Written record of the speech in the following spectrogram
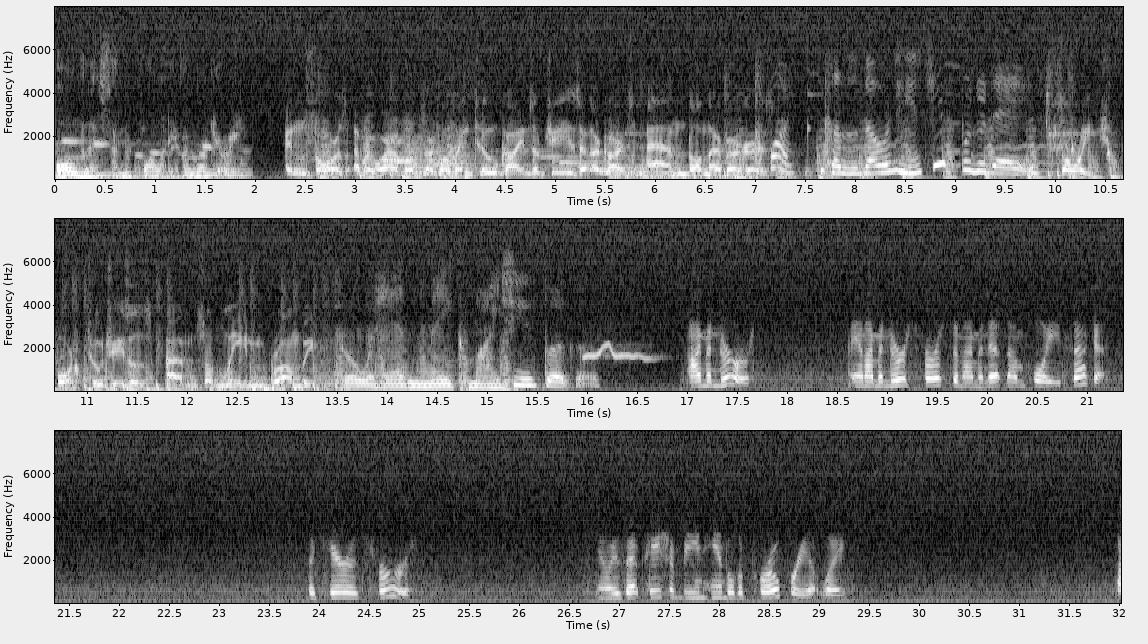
All this and the quality of a Mercury. In stores everywhere, folks are tossing two kinds of cheese in their carts and on their burgers. Why? Because it's double cheese cheeseburger day. So reach for two cheeses and some lean ground beef. Go ahead and make my cheeseburger. I'm a nurse, and I'm a nurse first, and I'm an Aetna employee second. The care is first. You know, is that patient being handled appropriately?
